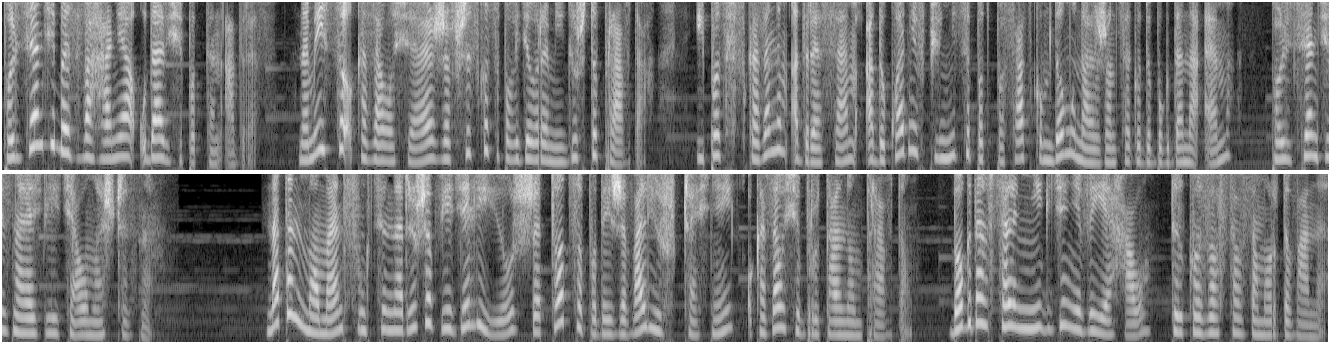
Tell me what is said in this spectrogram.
Policjanci bez wahania udali się pod ten adres. Na miejscu okazało się, że wszystko, co powiedział Remigiusz, to prawda. I pod wskazanym adresem, a dokładnie w piwnicy pod posadzką domu należącego do Bogdana M., policjanci znaleźli ciało mężczyzny. Na ten moment funkcjonariusze wiedzieli już, że to, co podejrzewali już wcześniej, okazało się brutalną prawdą. Bogdan wcale nigdzie nie wyjechał, tylko został zamordowany.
